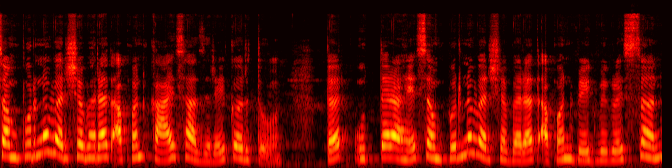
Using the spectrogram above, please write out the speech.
संपूर्ण वर्षभरात आपण काय साजरे करतो? तर उत्तर आहे संपूर्ण वर्षभरात आपण वेगवेगळे सण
